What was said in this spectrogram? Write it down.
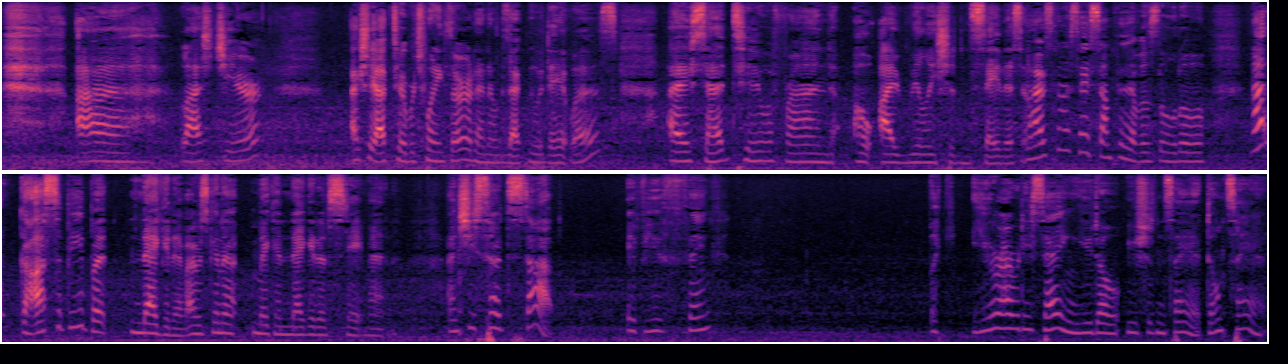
uh, last year, actually October 23rd, I know exactly what day it was. I said to a friend, Oh, I really shouldn't say this. And I was going to say something that was a little, not gossipy, but negative. I was going to make a negative statement. And she said, Stop. If you think, like, you're already saying you don't, you shouldn't say it, don't say it.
